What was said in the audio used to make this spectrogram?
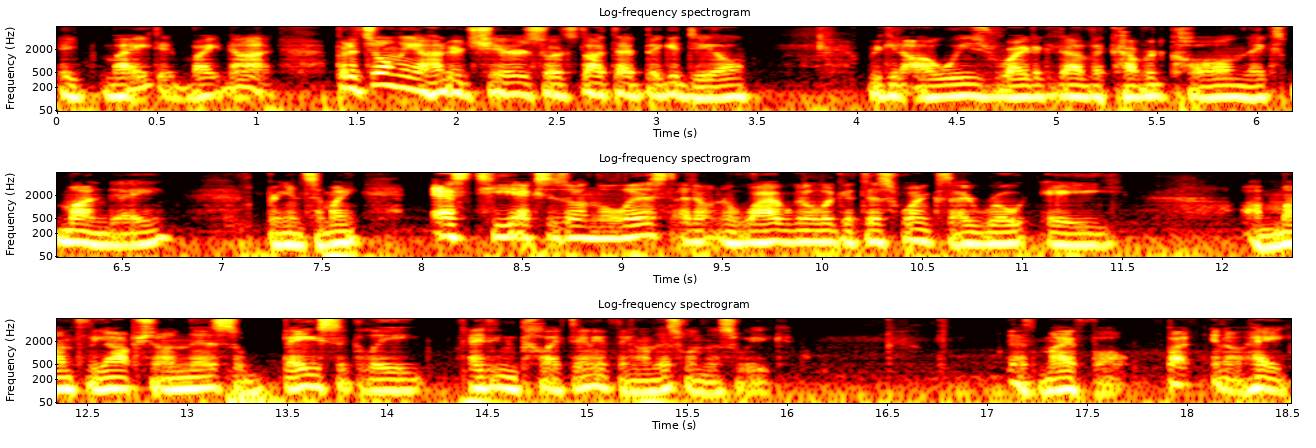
It might, it might not. But it's only 100 shares, so it's not that big a deal. We can always write another covered call next Monday, bring in some money. STX is on the list. I don't know why we're going to look at this one because I wrote a, a monthly option on this. So basically, I didn't collect anything on this one this week. That's my fault. But, you know, hey,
